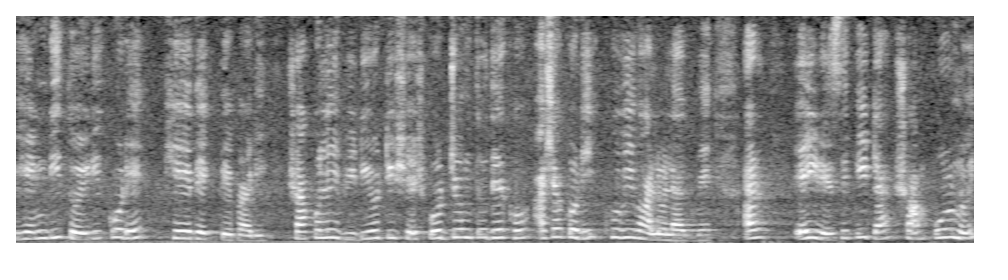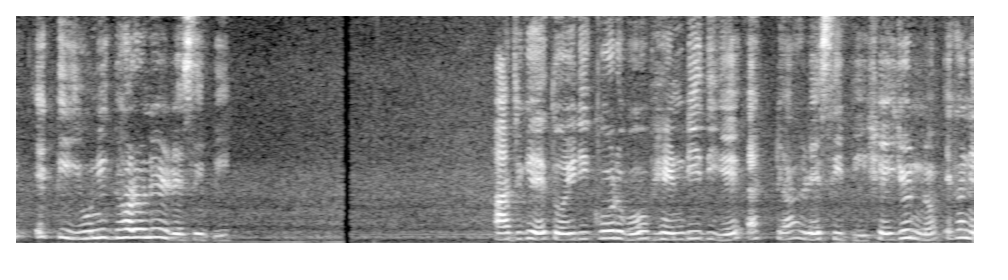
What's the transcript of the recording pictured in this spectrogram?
ভেন্ডি তৈরি করে খেয়ে দেখতে পারি। সকলেই ভিডিওটি শেষ পর্যন্ত দেখো, আশা করি খুবই ভালো লাগবে। আর এই রেসিপিটা সম্পূর্ণই একটি ইউনিক ধরনের রেসিপি আজকে তৈরি করব ভেন্ডি দিয়ে একটা রেসিপি সেই জন্য এখানে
